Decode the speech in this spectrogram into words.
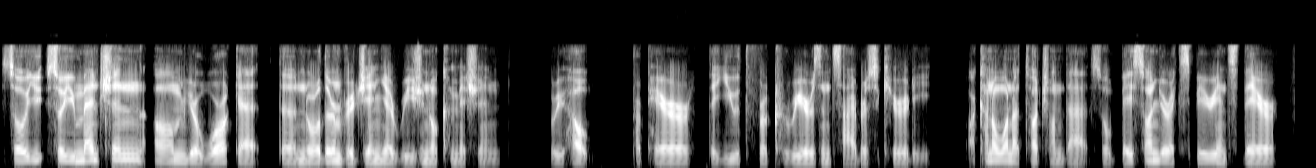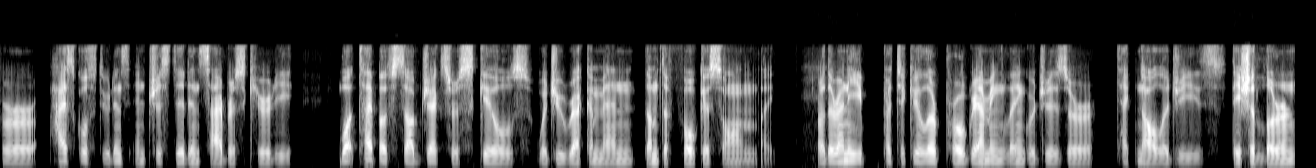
So you so you mentioned um, your work at the Northern Virginia Regional Commission, where you help prepare the youth for careers in cybersecurity. I kind of want to touch on that. So, based on your experience there, for high school students interested in cybersecurity, what type of subjects or skills would you recommend them to focus on? Like, are there any particular programming languages or technologies they should learn?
